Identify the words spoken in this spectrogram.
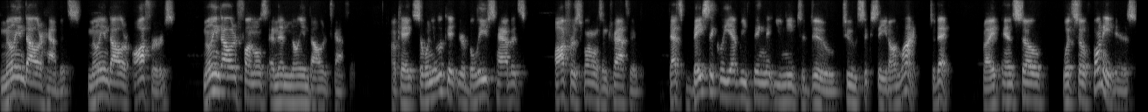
million dollar habits, million dollar offers, million dollar funnels, and then million dollar traffic. Okay, so when you look at your beliefs, habits, offers, funnels, and traffic, that's basically everything that you need to do to succeed online today, right? And so what's so funny is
